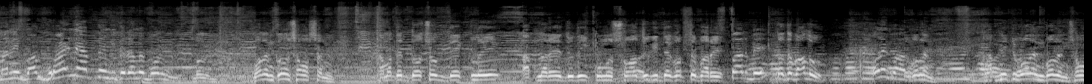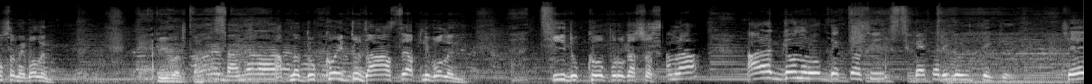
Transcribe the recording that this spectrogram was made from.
মানে ভয় নেই আপনার ভিতরে আমি বলুন। বলেন। বলেন কোনো সমস্যা নেই। আমাদের দর্শক দেখলে আপনারা যদি কোনো সহযোগিতা করতে পারে পারবে। তাতে ভালো। অনেক ভালো। বলেন আপনি একটু বলেন বলেন সমস্যা নেই বলেন। আপনার দুঃখ একটু যা আছে আপনি বলেন। কি দুঃখ প্রকাশ আছে? আমরা আরেকজন লোক দেখতে আছি ব্যাটারি গড়ির থেকে। সেই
